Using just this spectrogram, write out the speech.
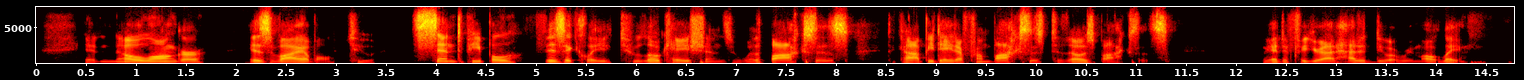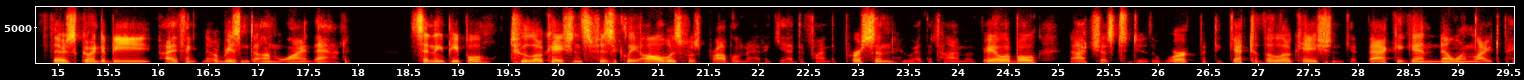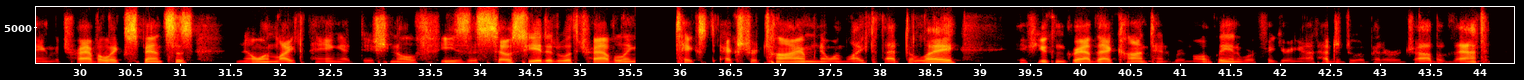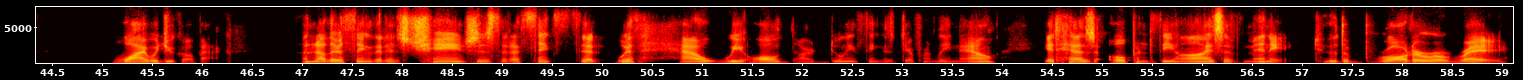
It no longer is viable to send people physically to locations with boxes to copy data from boxes to those boxes. We had to figure out how to do it remotely. There's going to be, I think, no reason to unwind that. Sending people to locations physically always was problematic. You had to find the person who had the time available, not just to do the work, but to get to the location, get back again. No one liked paying the travel expenses. No one liked paying additional fees associated with traveling. It takes extra time. No one liked that delay. If you can grab that content remotely, and we're figuring out how to do a better job of that, why would you go back? Another thing that has changed is that I think that with how we all are doing things differently now, it has opened the eyes of many to the broader array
